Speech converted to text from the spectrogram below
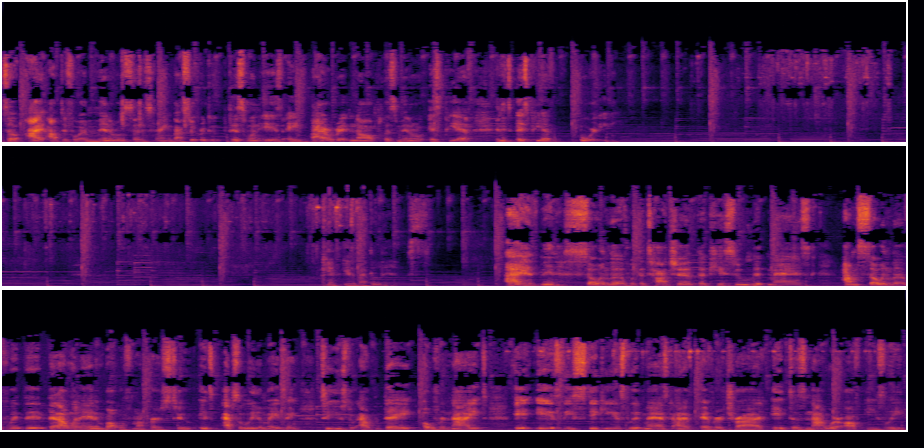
So I opted for a mineral sunscreen by Supergoop. This one is a bioretinol plus mineral SPF, and it's SPF 40. Can't forget about the lips. I have been so in love with the Tatcha, the Kissu lip mask. I'm so in love with it that I went ahead and bought one for my purse too. It's absolutely amazing to use throughout the day, overnight. It is the stickiest lip mask I have ever tried. It does not wear off easily.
